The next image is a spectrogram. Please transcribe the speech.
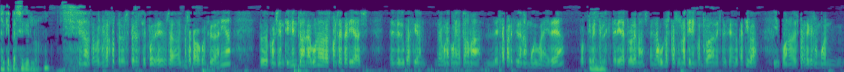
hay que perseguirlo. Sí, no, estamos muy lejos, pero, pero se puede, ¿eh? o sea, hemos acabado con ciudadanía, lo consentimiento en alguna de las consejerías de educación de alguna comunidad autónoma les ha parecido una muy buena idea, porque ven que les quitaría de problemas. En algunos casos no tienen controlada la inspección educativa y bueno, les parece que es un buen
